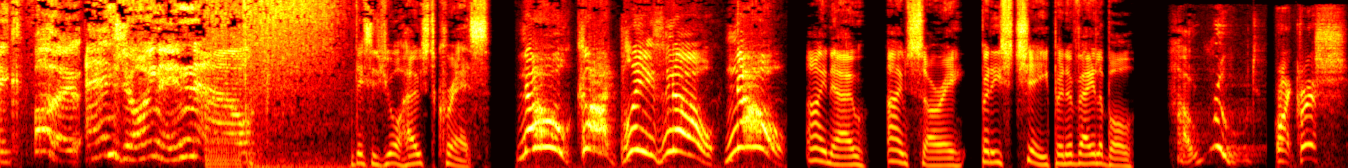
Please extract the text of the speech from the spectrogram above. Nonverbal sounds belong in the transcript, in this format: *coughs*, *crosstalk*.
Like, follow, and join in now. This is your host, Chris. No! God, please, no! No! I know, I'm sorry, but he's cheap and available. How rude. Right, Chris.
